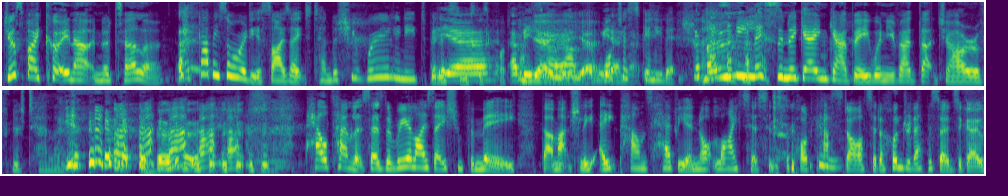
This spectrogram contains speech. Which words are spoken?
Just by cutting out Nutella. If Gabby's already a size 8 to 10, does she really need to be listening Yeah, to this podcast? I mean, Yeah, no, yeah, yeah. what don't a know. skinny bitch. Only listen again, Gabby, when you've had that jar of Nutella. Hell Hamlet says the realization for me that I'm actually eight pounds heavier, not lighter, since the podcast started 100 episodes ago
